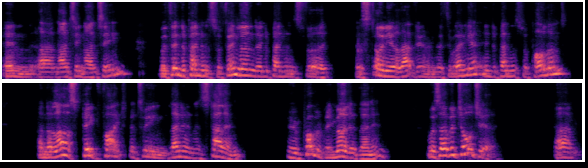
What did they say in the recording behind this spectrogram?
in uh, 1919 with independence for Finland, independence for Estonia, Latvia, and Lithuania, independence for Poland. And the last big fight between Lenin and Stalin, who probably murdered Lenin, was over Georgia. Um,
